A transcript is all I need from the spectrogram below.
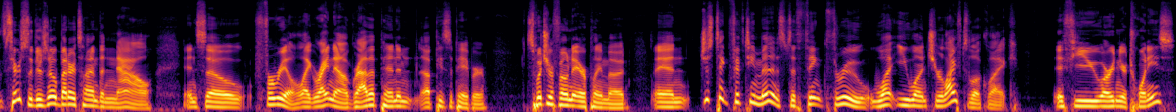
seriously, there's no better time than now. And so, for real, like right now, grab a pen and a piece of paper switch your phone to airplane mode and just take 15 minutes to think through what you want your life to look like. If you are in your 20s,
